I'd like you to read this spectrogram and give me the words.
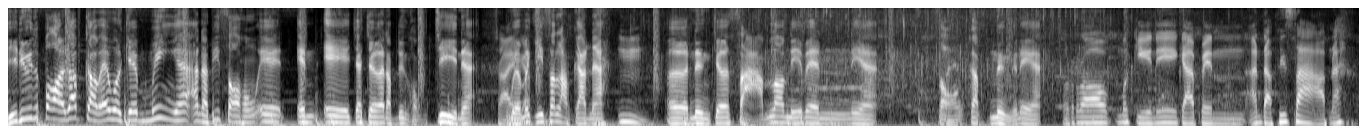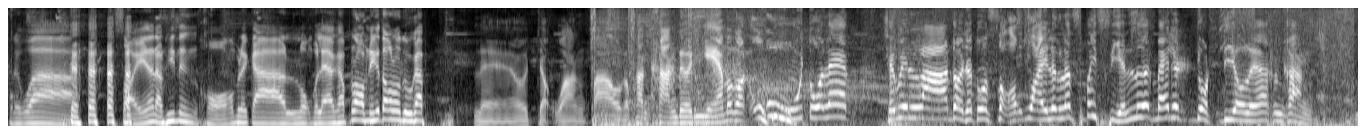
จีดีสปอร์ตครับกับเอเวอร์เกมมิ่งฮะอันดับที่ 2 ของ NA จะเจออันดับหนึ่งของจีนเนี่ยใช่เหมือนครับเมื่อกี้สลับกันนะอืมเออหนึ่งเจอ 3 รอบนี้เป็นเนี่ยสองกับ1นั่นเองฮะรอบเมื่อกี้นี่กลายเป็นอันดับที่ 3 นะเรียกว่าสอยอันดับที่ 1 ของอเมริกาลงไปแล้วครับ รอบนี้ก็ต้องรอดูครับ แล้วจะวางเป้าครับข้างๆเดินแง้มาก่อน โอ้โห ตัวแรก ใช้เวลาดอยจากตัว 2 ไวเลยแล้วไม่เสียเลือดแม้แต่หยดเดียวเลยฮะข้าง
